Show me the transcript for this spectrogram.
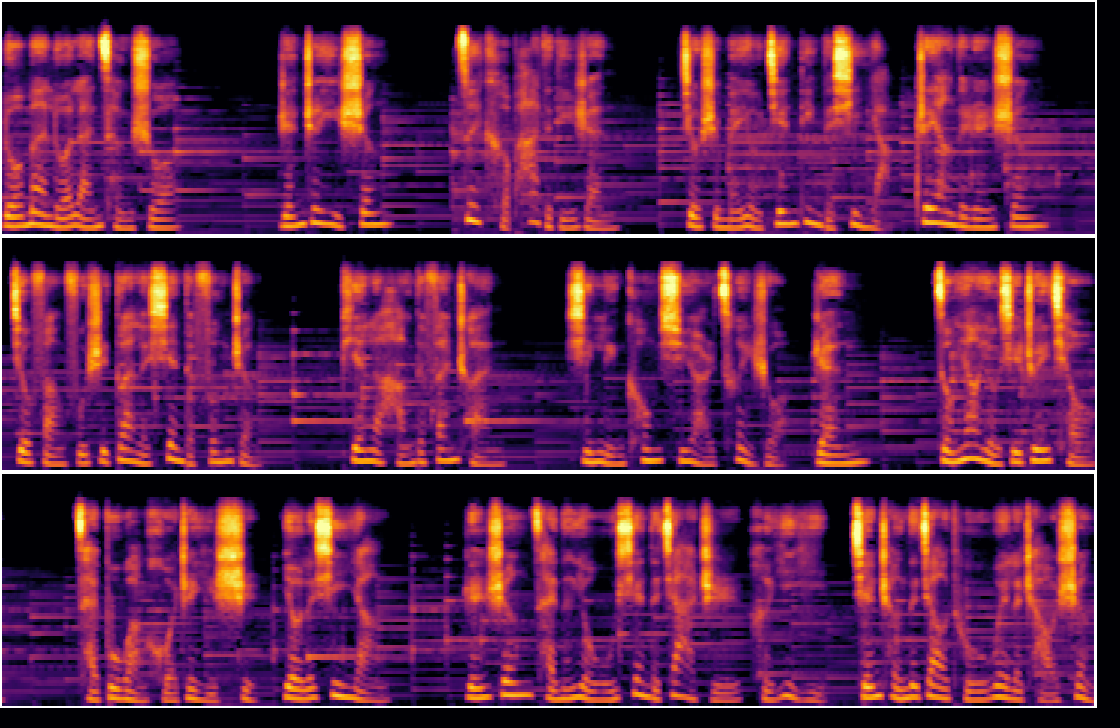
罗曼·罗兰曾说：“人这一生最可怕的敌人，就是没有坚定的信仰。这样的人生，就仿佛是断了线的风筝，偏了航的帆船。”心灵空虚而脆弱，人总要有些追求，才不枉活这一世。有了信仰，人生才能有无限的价值和意义。虔诚的教徒为了朝圣，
